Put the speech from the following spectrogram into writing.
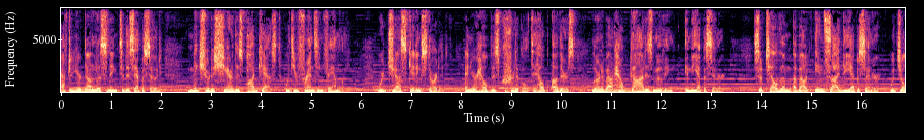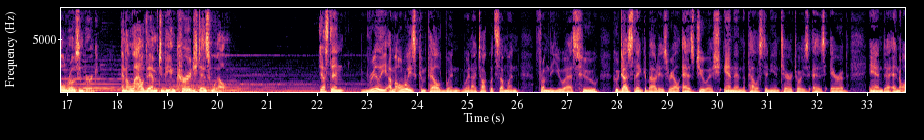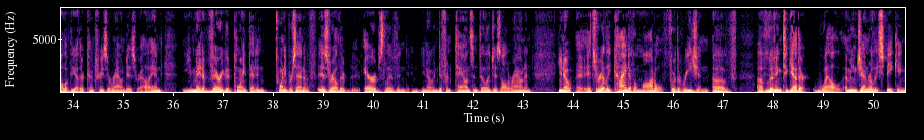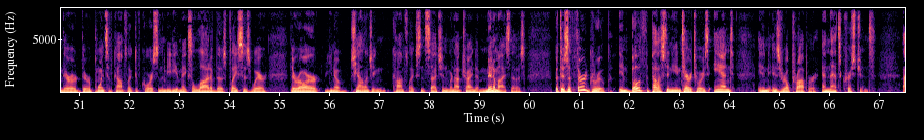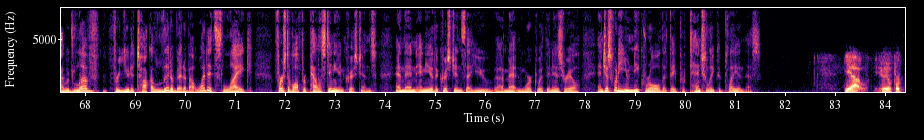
After you're done listening to this episode, make sure to share this podcast with your friends and family. We're just getting started, and your help is critical to help others learn about how God is moving in the epicenter. So tell them about Inside the Epicenter with Joel Rosenberg and allow them to be encouraged as well. Justin, really, I'm always compelled when, when I talk with someone from the U.S. who who does think about Israel as Jewish and then the Palestinian territories as Arab and uh, and all of the other countries around Israel. And you made a very good point that in 20% of Israel, the Arabs live in, in you know in different towns and villages all around and you know, it's really kind of a model for the region of of living together well. I mean, generally speaking, there are there are points of conflict, of course, and the media makes a lot of those places where there are you know challenging conflicts and such, and we're not trying to minimize those. But there's a third group in both the Palestinian territories and in Israel proper, and that's Christians. I would love for you to talk a little bit about what it's like first of all, for Palestinian Christians, and then any of the Christians that you uh, met and worked with in Israel, and just what a unique role that they potentially could play in this. Yeah, you know, for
